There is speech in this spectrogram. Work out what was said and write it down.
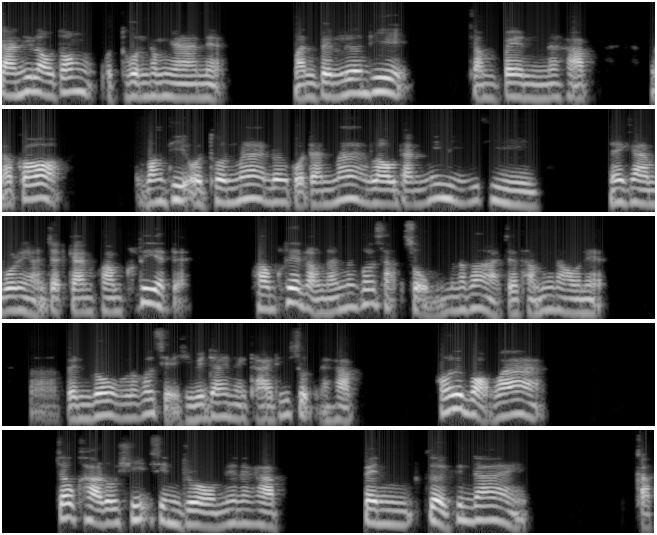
การที่เราต้องอดทนทำงานเนี่ย มันเป็นเรื่องที่จำเป็นนะครับ แล้วก็บางทีอดทนมากโดนกดดันมาก เราดันไม่มีวิธีในการบริหารจัดการความเครียดเนี่ย ความเครียดเหล่านั้นมันก็สะสมแล้วก็อาจจะทำให้เราเนี่ยเป็นโรคแล้วก็เสียชีวิตได้ในท้ายที่สุดนะครับเขาเลยบอกว่า เจ้าคาโรชิซินโดรมเนี่ยนะครับ เป็นเกิดขึ้นได้กับ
